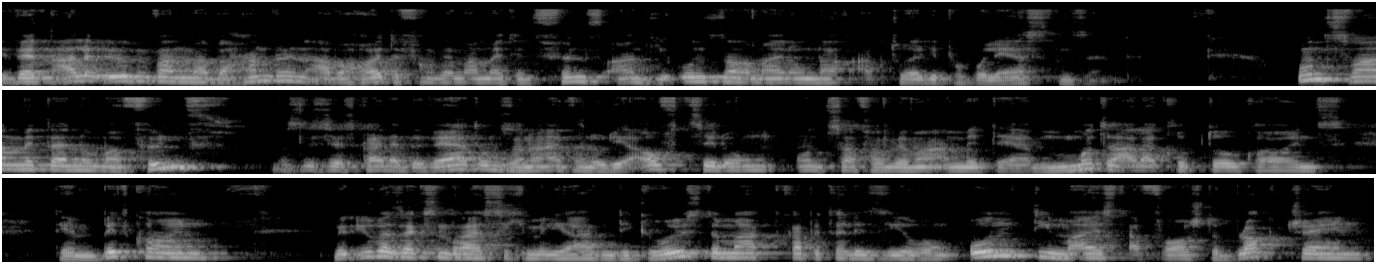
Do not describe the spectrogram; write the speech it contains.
Wir werden alle irgendwann mal behandeln, aber heute fangen wir mal mit den fünf an, die unserer Meinung nach aktuell die populärsten sind. Und zwar mit der Nummer 5. Das ist jetzt keine Bewertung, sondern einfach nur die Aufzählung. Und zwar fangen wir mal an mit der Mutter aller Kryptocoins, dem Bitcoin. Mit über 36 Milliarden die größte Marktkapitalisierung und die meist erforschte Blockchain.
